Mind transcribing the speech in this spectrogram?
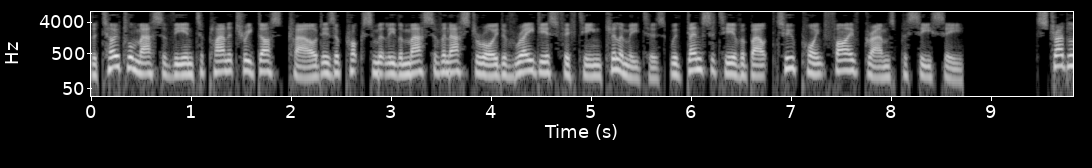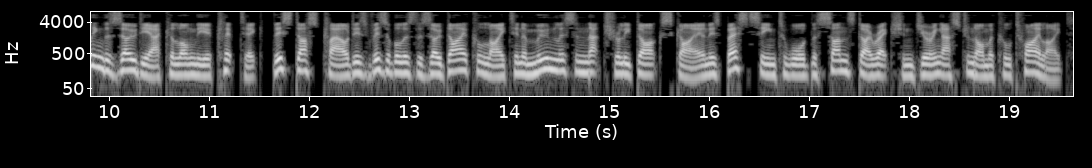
The total mass of the interplanetary dust cloud is approximately the mass of an asteroid of radius 15 kilometers with density of about 2.5 grams per cc. Straddling the zodiac along the ecliptic, this dust cloud is visible as the zodiacal light in a moonless and naturally dark sky and is best seen toward the Sun's direction during astronomical twilight.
